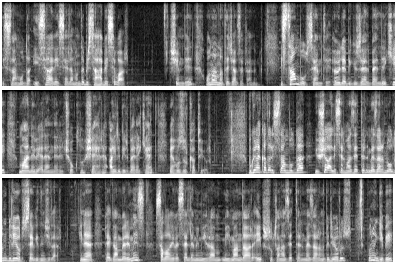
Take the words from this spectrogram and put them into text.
İstanbul'da İsa Aleyhisselam'ın da bir sahabesi var. Şimdi onu anlatacağız efendim. İstanbul semti öyle bir güzel belli ki manevi erenlerin çokluğu şehre ayrı bir bereket ve huzur katıyor. Bugüne kadar İstanbul'da Yuşa Aleyhisselam Hazretleri'nin mezarının olduğunu biliyoruz sevgili dinciler. Yine Peygamberimiz sallallahu aleyhi ve sellemin mihmandarı Eyüp Sultan Hazretleri'nin mezarını biliyoruz. Bunun gibi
